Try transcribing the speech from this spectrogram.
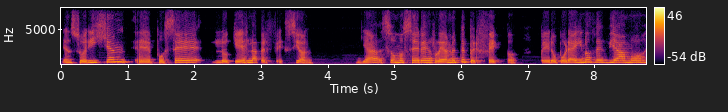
en su origen eh, posee lo que es la perfección. ¿ya? Somos seres realmente perfectos pero por ahí nos desviamos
